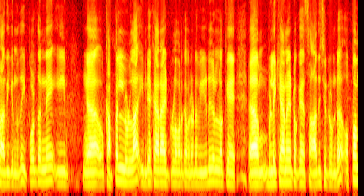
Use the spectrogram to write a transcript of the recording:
സാധിക്കുന്നത്. ഇപ്പോൾ തന്നെ ഈ കപ്പലിലുള്ള ഇന്ത്യക്കാരായിട്ടുള്ളവർക്ക് അവരുടെ വീടുകളിലൊക്കെ വിളിക്കാനായിട്ടൊക്കെ സാധിച്ചിട്ടുണ്ട്. ഒപ്പം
